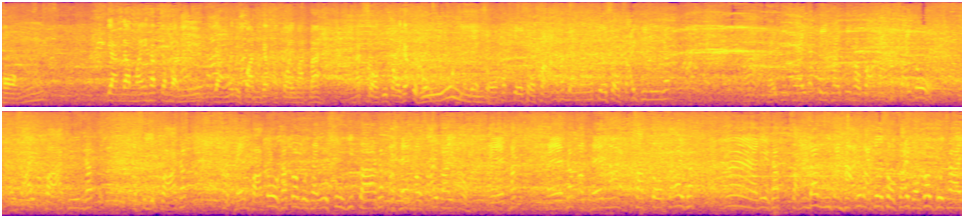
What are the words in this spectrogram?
ของ ยางดำไหมครับ จังหวะนี้ยังไม่ได้ฟันครับอะต่อยหมัดมางัดศอกขึ้นไปครับโอ้โหเด็กศอกครับเจอศอกขวานะครับยางดำครับเจอศอกซ้ายอีกทีนึงครับอ่าใครตีใครครับตีใครตีเข่าขวามาครับซ้ายโต้เอาซ้ายขวาคืนครับเอาเสียบขวาครับเอาแทงขวาโต้ครับกล้องโคชัยโอ้สู้ยิบตาครับเอาแทงเข่าซ้ายไปเอาแทงครับแทงครับเอาแทงมาสับศอกซ้ายครับอ่าเนี่ยครับสันดั้งมีปัญหาหรือเปล่าเจอศอกซ้ายของกล้องโคชัย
